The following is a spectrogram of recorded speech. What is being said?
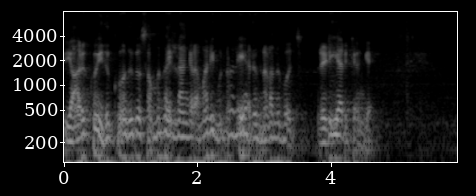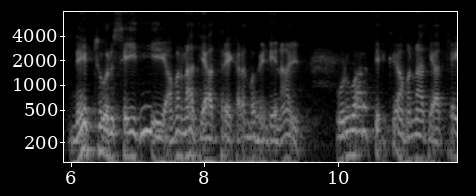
யாருக்கும் இதுக்கும் அதுக்கும் சம்மந்தம் இல்லைங்கிற மாதிரி முன்னாலே அது நடந்து போச்சு. ரெடியாக இருக்காங்க நேற்று ஒரு செய்தி அமர்நாத் யாத்திரை கிளம்ப வேண்டிய நாள் ஒரு வாரத்திற்கு அமர்நாத் யாத்திரை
